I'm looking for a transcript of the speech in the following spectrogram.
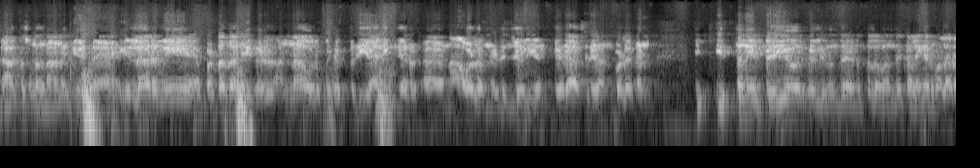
டாக்டர் சொன்னது நானும் கேட்டேன். எல்லாருமே பட்டதாரிகள் அண்ணா ஒரு மிகப்பெரிய அறிஞர் நாவலர் நெடுஞ்செழியன் பேராசிரியர் அன்பழகன் இத்தனை பெரியவர்கள் இருந்த இடத்துல வந்து கலைஞர் வளர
